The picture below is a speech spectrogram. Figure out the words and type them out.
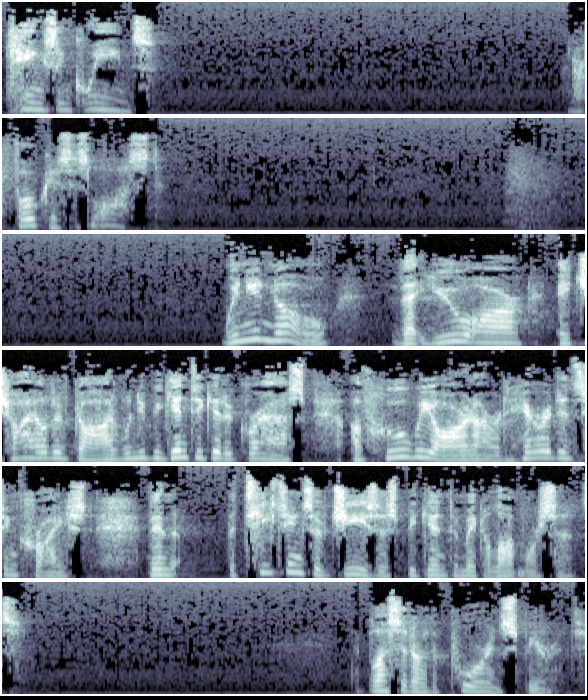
kings and queens. And our focus is lost. When you know that you are a child of God, when you begin to get a grasp of who we are and our inheritance in Christ, then the teachings of Jesus begin to make a lot more sense. That blessed are the poor in spirit,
